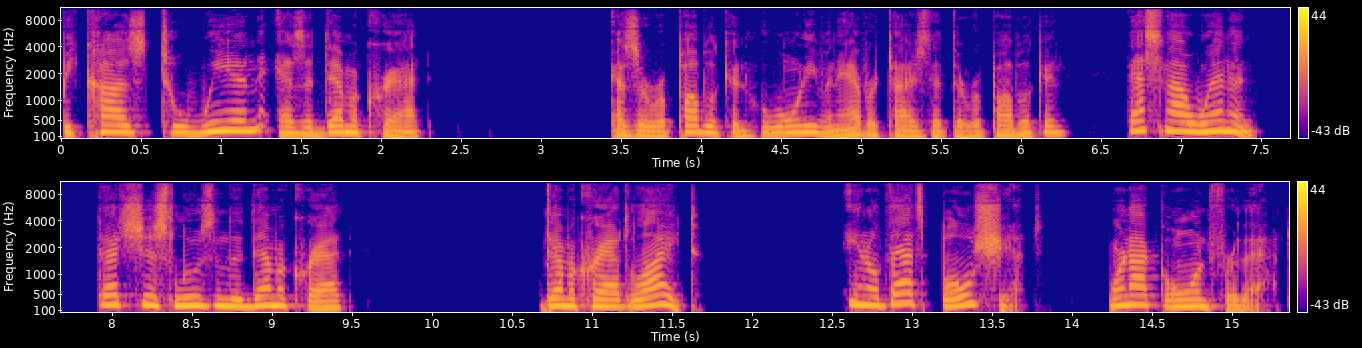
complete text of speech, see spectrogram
Because to win as a Democrat, as a Republican who won't even advertise that they're Republican, that's not winning. That's just losing the Democrat, Democrat light. You know, that's bullshit. We're not going for that.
